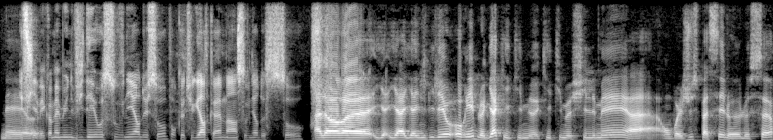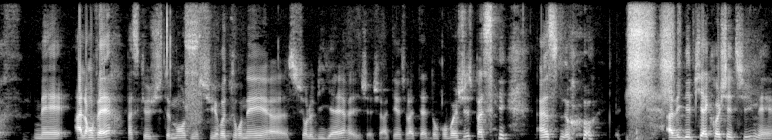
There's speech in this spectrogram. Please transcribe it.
Mais est-ce qu'il y avait quand même une vidéo souvenir du saut pour que tu gardes quand même un souvenir de saut? Alors euh, il y, a, y, a, une vidéo horrible, le gars qui, qui me qui, qui me filmait, euh, on voit juste passer le, le surf, mais à l'envers parce que justement je me suis retourné sur le big air et j'ai atterri sur la tête, donc on voit juste passer un snow avec des pieds accrochés dessus, mais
